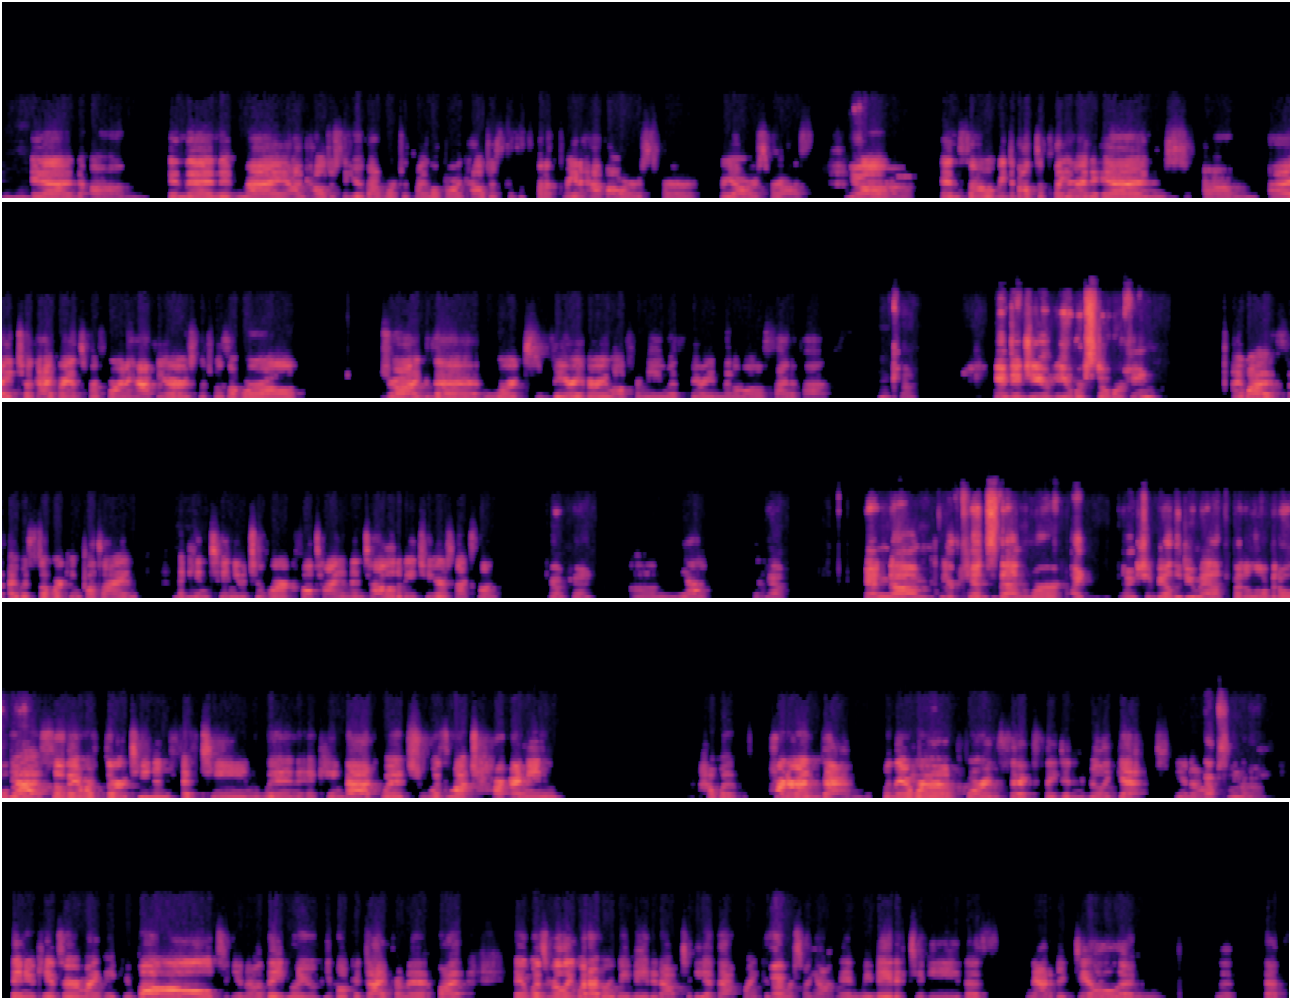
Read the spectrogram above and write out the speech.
Mm-hmm. And um, and then my oncologist at U of M worked with my local oncologist because it's about three and a half hours for three hours for us. Yeah. Um, and so we developed a plan and um, i took ibrance for four and a half years which was an oral drug that worked very very well for me with very minimal side effects. Okay. And did you you were still working? I was. I was still working full time mm-hmm. i continued to work full time until it'll be two years next month. Okay. Um yeah yeah, yeah. and um your kids then were i I should be able to do math, but a little bit older. Yeah, so they were 13 and 15 when it came back, which was much hard. I mean, how was harder on them when they were Yeah. four and six they didn't really get you know I mean, Absolutely. they knew cancer might make you bald you know they Right. knew people could die from it but it was really whatever we made it out to be at that point because Yep. they were so young and we made it to be this not a big deal and that, that's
